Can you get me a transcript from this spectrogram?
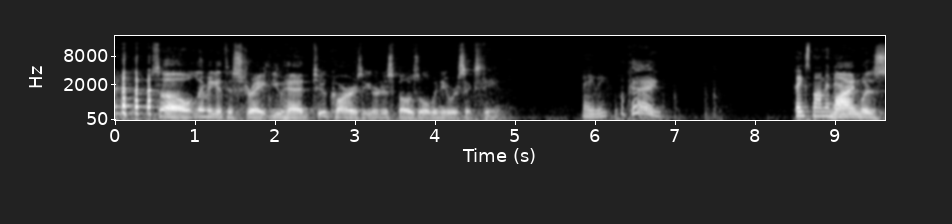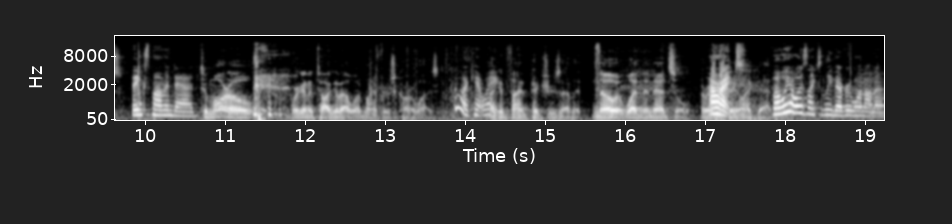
So let me get this straight. You had two cars at your disposal when you were 16. Maybe. Okay. Thanks, Mom and Dad. Mine was Thanks, Mom and Dad. tomorrow. we're going to talk about what my first car was. Oh, I can't wait. I can find pictures of it. No, it wasn't an Edsel or All anything right. like that. Well, we always like to leave everyone on a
